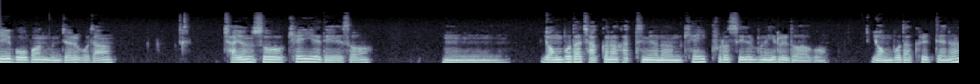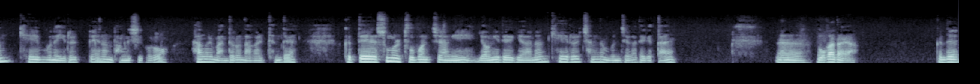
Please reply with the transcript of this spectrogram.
15번 문제를 보자. 자연수 k에 대해서 음, 0보다 작거나 같으면은 k 플러스 1분의 1을 더하고 0보다 클 때는 k분의 1을 빼는 방식으로 항을 만들어 나갈 텐데 그때 22번째 항이 0이 되게 하는 k를 찾는 문제가 되겠다. 에, 노가다야. 근데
